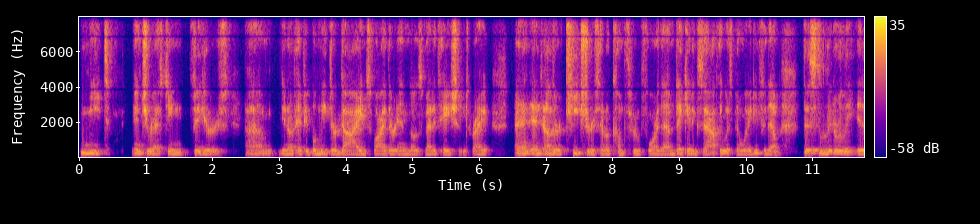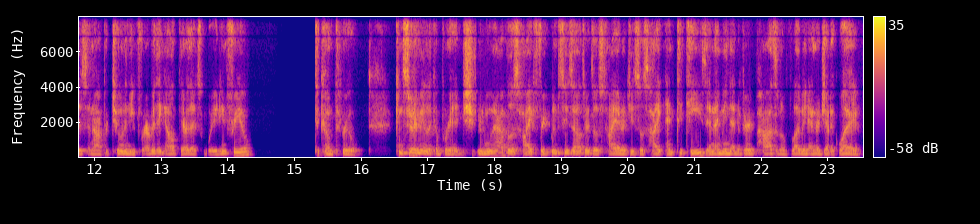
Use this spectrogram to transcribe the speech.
meet interesting figures. Um, you know, I've had people meet their guides while they're in those meditations, right? And and other teachers that will come through for them. They get exactly what's been waiting for them. This literally is an opportunity for everything out there that's waiting for you to come through consider me like a bridge. When you have those high frequencies out there, those high energies, those high entities, and I mean that in a very positive, loving, energetic way.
